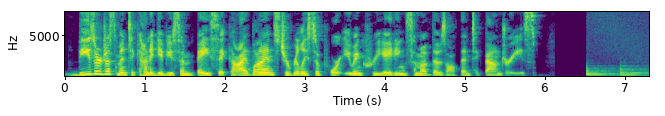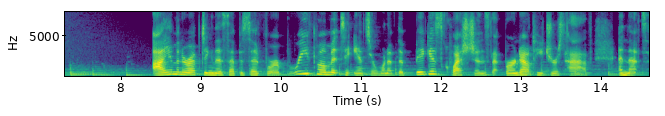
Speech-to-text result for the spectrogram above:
these are just meant to kind of give you some basic guidelines to really support you in creating some of those authentic boundaries. I am interrupting this episode for a brief moment to answer one of the biggest questions that burned out teachers have, and that's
